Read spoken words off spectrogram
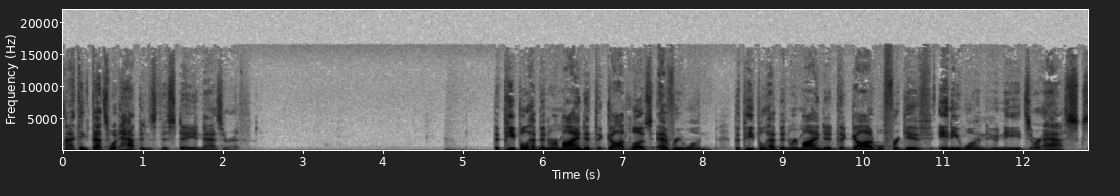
And I think that's what happens this day in Nazareth. The people have been reminded that God loves everyone the people have been reminded that God will forgive anyone who needs or asks,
